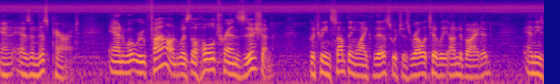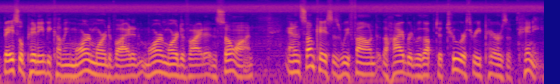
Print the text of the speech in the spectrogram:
and as in this parent. And what we found was the whole transition between something like this, which is relatively undivided, and these basal pinnae becoming more and more divided, more and more divided, and so on. And in some cases, we found the hybrid with up to two or three pairs of pinnae.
